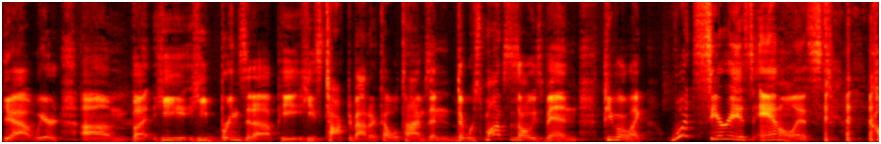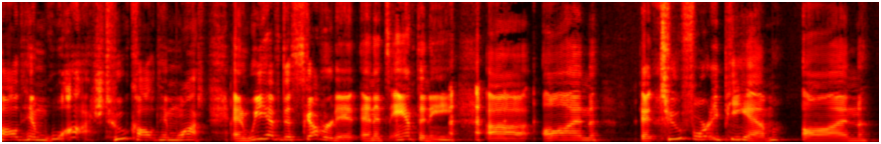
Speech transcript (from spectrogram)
yeah, weird. Um, but he he brings it up. He he's talked about it a couple times, and the response has always been people are like, "What serious analyst called him washed? Who called him washed?" And we have discovered it, and it's Anthony uh, on at 2:40 p.m. on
